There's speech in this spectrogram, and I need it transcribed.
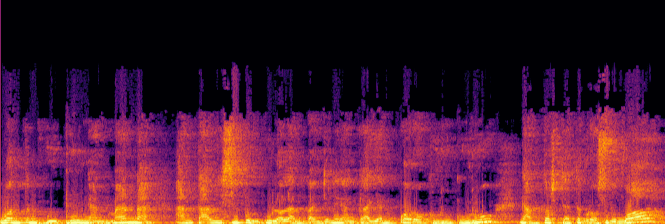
Wonten hubungan mana antawisipun kula lan panjenengan kalian para guru-guru ngantos dateng Rasulullah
